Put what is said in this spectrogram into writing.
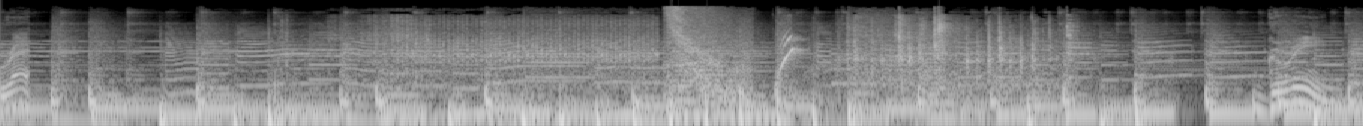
Red. Green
